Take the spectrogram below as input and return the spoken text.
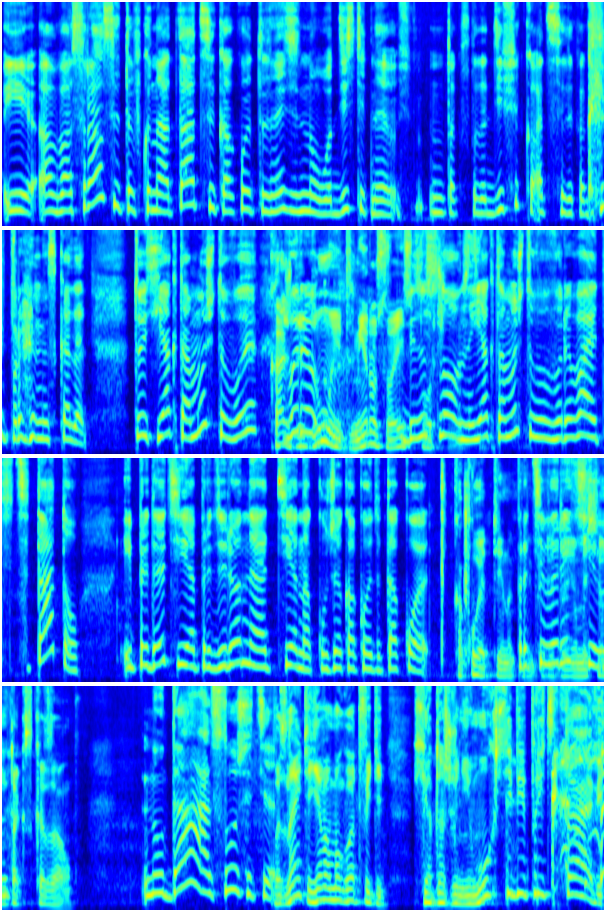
и обосрался это в коннотации какой-то, знаете, ну вот действительно, ну, так сказать, дефикации, или как это правильно сказать. То есть я к тому, что вы... Каждый вырыв- думает в меру своей Безусловно, я к тому, что вы вырываете цитату и придаете ей определенный оттенок уже какой-то такой. Какой оттенок мы передаем, если Противоречивый. он так сказал? Ну да, слушайте. Вы знаете, я вам могу ответить, я даже не мог себе представить,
